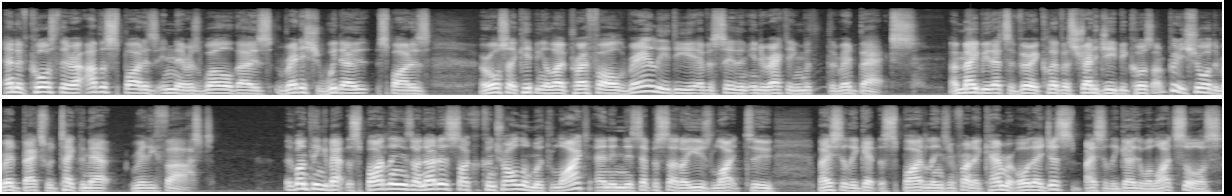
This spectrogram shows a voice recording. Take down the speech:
And of course, there are other spiders in there as well. Those reddish widow spiders are also keeping a low profile. Rarely do you ever see them interacting with the redbacks. And maybe that's a very clever strategy because I'm pretty sure the redbacks would take them out really fast. There's one thing about the spiderlings I noticed I could control them with light, and in this episode I used light to basically get the spiderlings in front of camera, or they just basically go to a light source.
